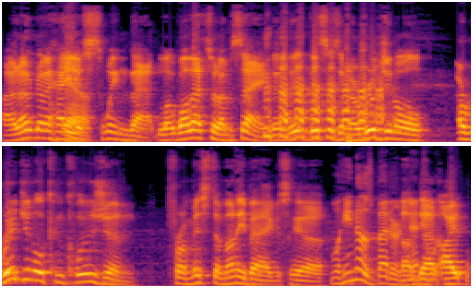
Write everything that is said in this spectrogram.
I don't know how Yeah. you swing that. Well, that's what I'm saying. Th- th- This is an original original conclusion from Mister Moneybags here Well, he knows better than uh, anyone. that I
